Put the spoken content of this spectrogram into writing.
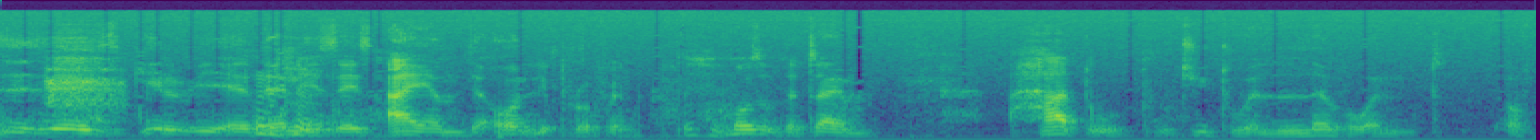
he says, kill me, and then he mm-hmm. says, I am the only prophet. Most of the time, heart will put you to a level and of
